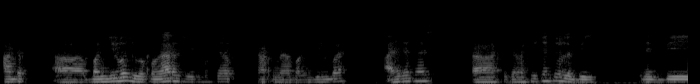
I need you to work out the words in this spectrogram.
ada uh, Bang Gilbas juga pengaruh sih maksudnya karena Bang Gilbas akhirnya saya uh, setelah suci tuh lebih lebih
